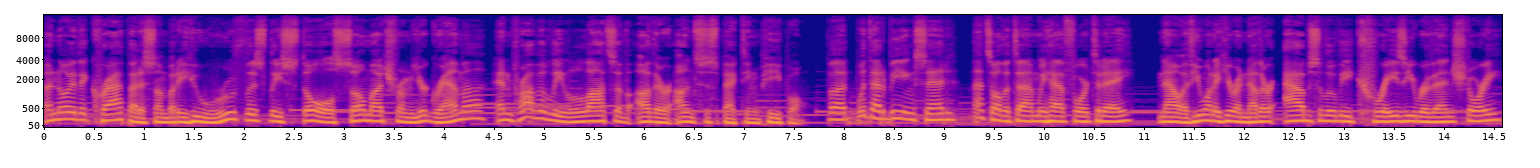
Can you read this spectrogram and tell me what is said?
annoy the crap out of somebody who ruthlessly stole so much from your grandma and probably lots of other unsuspecting people. But with that being said, that's all the time we have for today. Now, if you want to hear another absolutely crazy revenge story,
